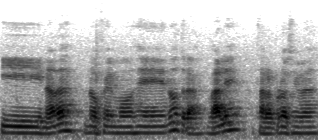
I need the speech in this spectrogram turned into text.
Y nada, nos vemos en otra, ¿vale? Hasta la próxima.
